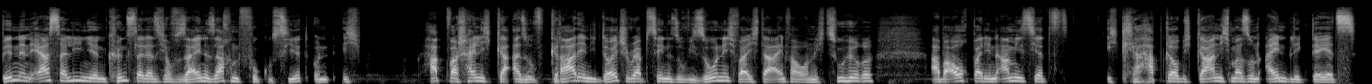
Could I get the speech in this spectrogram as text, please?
bin in erster Linie ein Künstler, der sich auf seine Sachen fokussiert und ich hab wahrscheinlich, also gerade in die deutsche Rap-Szene sowieso nicht, weil ich da einfach auch nicht zuhöre. Aber auch bei den Amis jetzt, ich habe, glaube ich, gar nicht mal so einen Einblick, der jetzt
